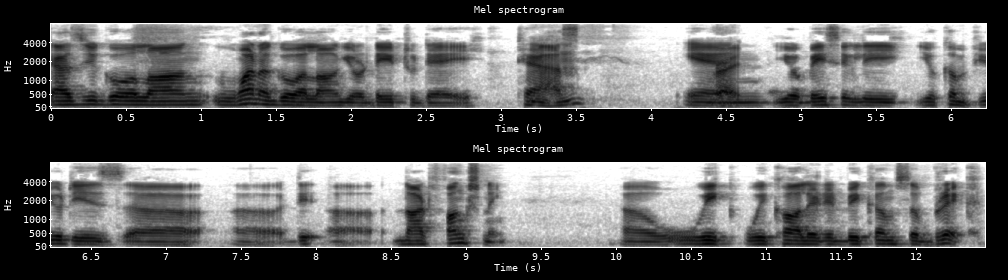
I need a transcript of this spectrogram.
as you go along, want to go along your day-to-day task, and you're basically your compute is uh, uh, di- uh, not functioning. Uh, we we call it it becomes a brick.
